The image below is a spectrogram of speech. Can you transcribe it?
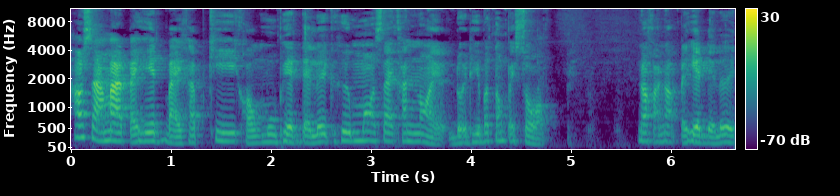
เขาสามารถไปเฮ็ดใบขับขี่ของมูเพชรได้เลยก็คือมอไซค์คันหน่อย โดยที่ไม่ต้องไปสอบนาะค่ะเนาะไปเฮ็ดได้เลย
